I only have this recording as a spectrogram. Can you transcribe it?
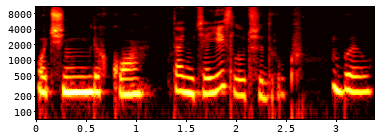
очень легко. Таня, у тебя есть лучший друг? Был.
